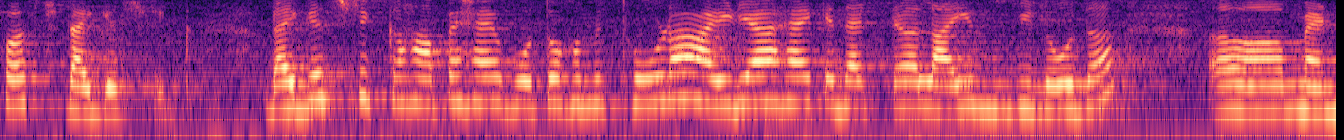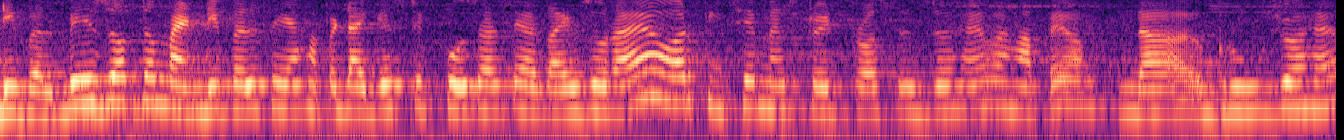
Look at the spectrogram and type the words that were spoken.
फ़र्स्ट डाइगेस्ट्रिक डाइगेस्ट्रिक कहाँ पे है, वो तो हमें थोड़ा आइडिया है कि that lies below the mandible base of the mandible से यहाँ पे डाइगेस्टिक फोसा से अराइज हो रहा है और पीछे मेस्ट्रेट प्रोसेस जो है वहाँ पे ग्रूव जो है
